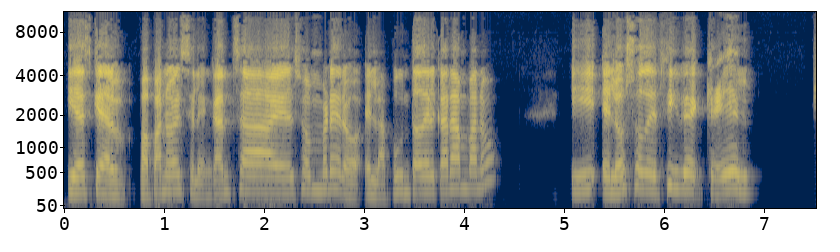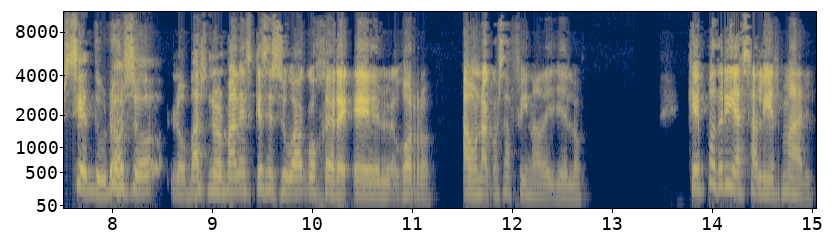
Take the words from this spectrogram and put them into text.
Y es que al Papá Noel se le engancha el sombrero en la punta del carámbano y el oso decide que él, siendo un oso, lo más normal es que se suba a coger el gorro a una cosa fina de hielo. ¿Qué podría salir mal?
